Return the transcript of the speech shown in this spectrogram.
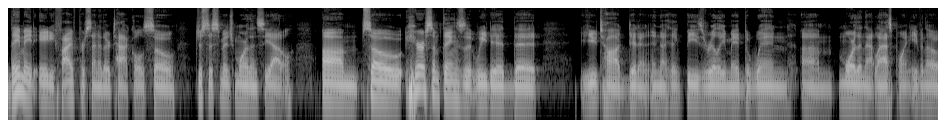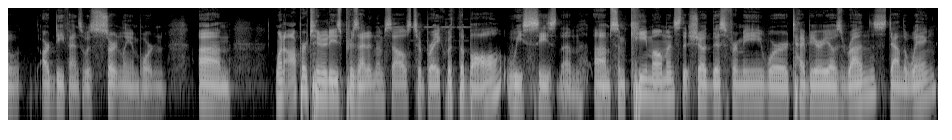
They made 85% of their tackles. So just a smidge more than Seattle. Um, so here are some things that we did that Utah didn't, and I think these really made the win um, more than that last point, even though our defense was certainly important. Um, when opportunities presented themselves to break with the ball, we seized them. Um, some key moments that showed this for me were Tiberio's runs down the wing,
